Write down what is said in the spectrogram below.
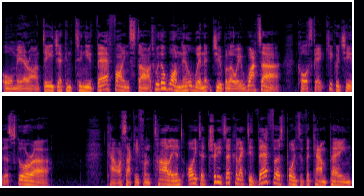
Omiya Ardija continued their fine start with a 1-0 win at Jubilo Iwata, Kosuke Kikuchi the scorer. Kawasaki Frontale and Oita Trinita collected their first points of the campaign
